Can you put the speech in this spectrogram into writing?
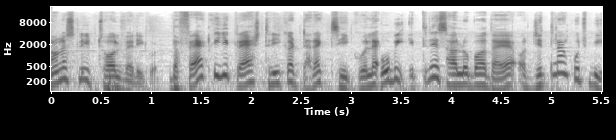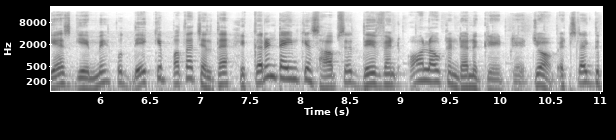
honestly it's all very good the fact कि ये क्रैश थ्री का डायरेक्ट सीक्वल है वो भी इतने सालों बाद आया और जितना कुछ भी है इस गेम में वो देख के पता चलता है कि करंट टाइम के हिसाब से they went all out and done a great great job it's like the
